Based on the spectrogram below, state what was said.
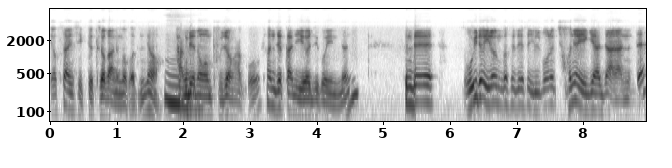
역사 인식도 들어가는 거거든요. 음. 강제동원 부정하고 현재까지 이어지고 있는. 근데 오히려 이런 것에 대해서 일본은 전혀 얘기하지 않았는데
